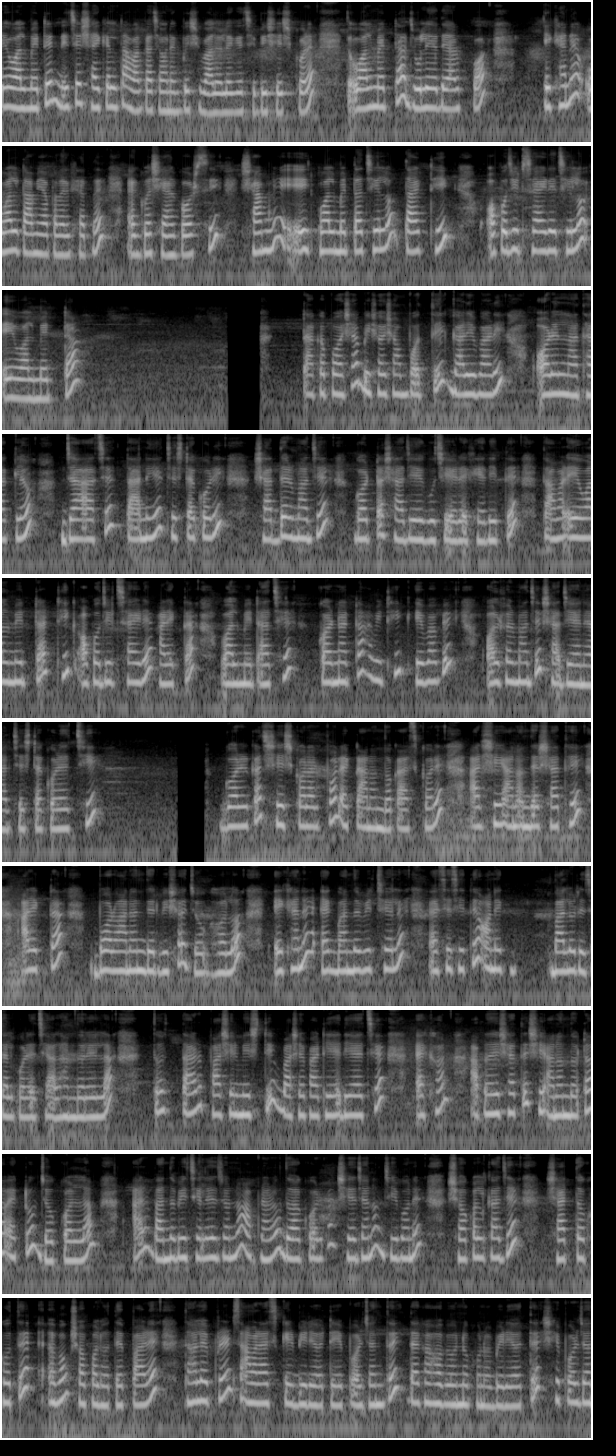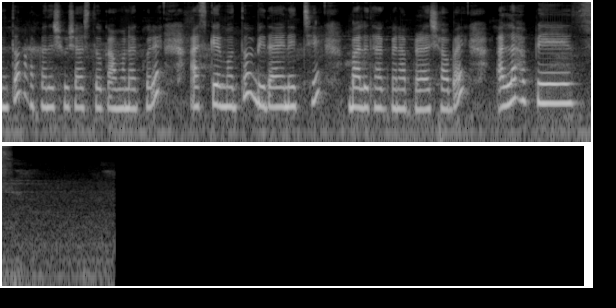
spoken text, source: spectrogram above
এই ওয়ালমেটের নিচের সাইকেলটা আমার কাছে অনেক বেশি ভালো লেগেছে, বিশেষ করে। তো ওয়ালমেটটা ঝুলিয়ে দেওয়ার পর এখানে ওয়ালটা আমি আপনাদের সাথে একবার শেয়ার করছি। সামনে এই ওয়ালমেটটা ছিল, তার ঠিক অপোজিট সাইডে ছিল এই ওয়ালমেটটা। টাকা পয়সা বিষয় সম্পত্তি গাড়ি বাড়ি অরেল না থাকলেও যা আছে তা নিয়ে চেষ্টা করি সাধ্যের মাঝে ঘরটা সাজিয়ে গুছিয়ে রেখে দিতে। তো আমার এই ওয়ালমেটটার ঠিক অপোজিট সাইডে আরেকটা ওয়ালমেট আছে কর্নারটা। আমি ঠিক এভাবে অল্পের মাঝে সাজিয়ে নেওয়ার চেষ্টা করেছি। ঘরের কাজ শেষ করার পর একটা আনন্দ কাজ করে। আর সেই আনন্দের সাথে আরেকটা বড় আনন্দের বিষয় যোগ হলো, এখানে এক বান্ধবীর ছেলে এসএসসিতে অনেক ভালো রেজাল্ট করেছে, আলহামদুলিল্লাহ। তো তার পাশের মিষ্টি বাসায় পাঠিয়ে দিয়েছে। এখন আপনাদের সাথে সেই আনন্দটাও একটু যোগ করলাম। আর বান্ধবীর ছেলের জন্য আপনারাও দোয়া করবেন, সে যেন জীবনের সকল কাজে সার্থক হতে এবং সফল হতে পারে। তাহলে ফ্রেন্ডস আমার আজকের ভিডিওটি এ পর্যন্তই। দেখা হবে অন্য কোনো ভিডিওতে। সে পর্যন্ত আপনাদের সুস্বাস্থ্য কামনা করে আজকের মতো বিদায় নিচ্ছি। ভালো থাকবেন আপনারা সবাই। আল্লাহ হাফেজ।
